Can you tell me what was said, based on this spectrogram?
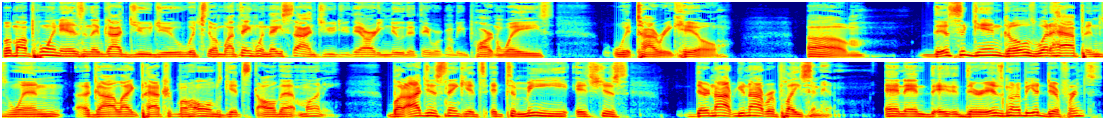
But my point is, and they've got Juju, which um, I think when they signed Juju, they already knew that they were going to be parting ways with Tyreek Hill. Um, this again goes what happens when a guy like Patrick Mahomes gets all that money. But I just think it's it to me it's just they're not you're not replacing him, and and it, there is going to be a difference.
